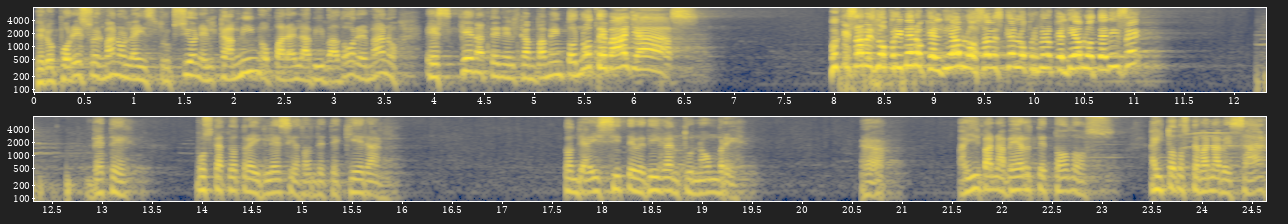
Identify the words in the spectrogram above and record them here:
Pero por eso, hermano, la instrucción, el camino para el avivador, hermano, es quédate en el campamento, no te vayas. Porque sabes lo primero que el diablo, ¿sabes qué es lo primero que el diablo te dice? Vete, búscate otra iglesia donde te quieran, donde ahí sí te digan tu nombre. Ahí van a verte todos, ahí todos te van a besar.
